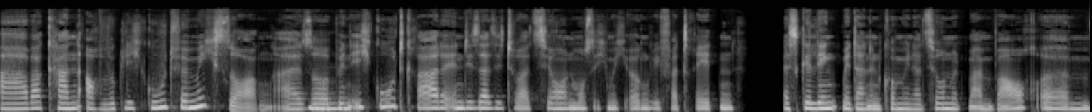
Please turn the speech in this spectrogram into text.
aber kann auch wirklich gut für mich sorgen. Also Mhm. bin ich gut gerade in dieser Situation, muss ich mich irgendwie vertreten. Es gelingt mir dann in Kombination mit meinem Bauch ähm,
